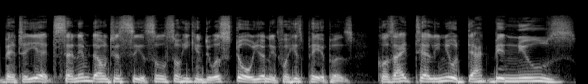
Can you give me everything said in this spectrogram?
Better yet, send him down to Cecil so he can do a story on it for his papers. Cause I telling you, that be news.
